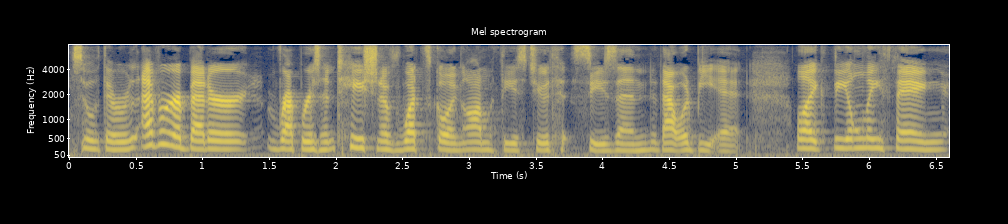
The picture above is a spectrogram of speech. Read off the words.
So if there was ever a better representation of what's going on with these two this season, that would be it. Like the only thing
